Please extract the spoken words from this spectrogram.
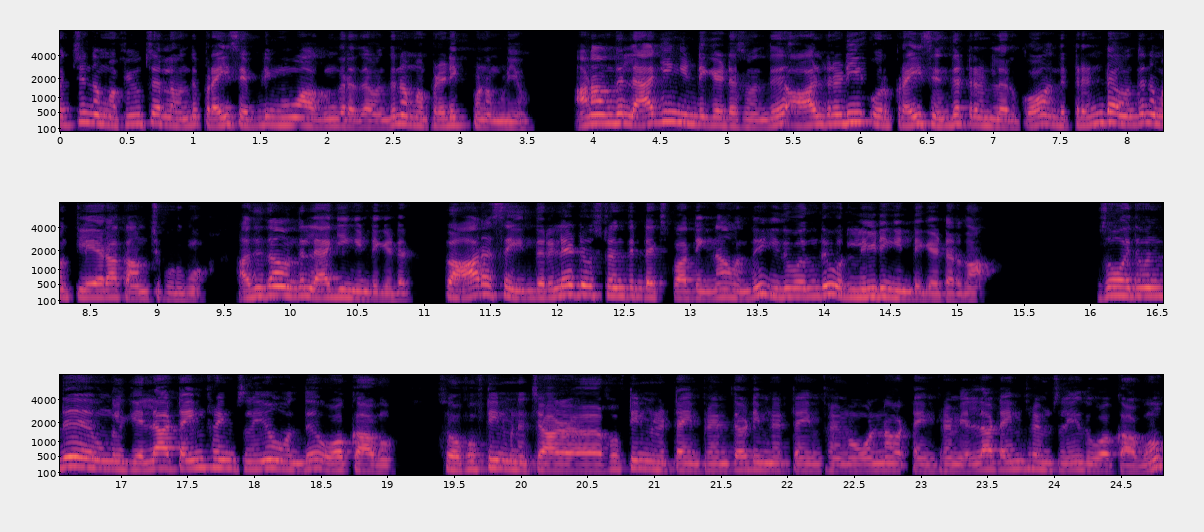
வச்சு நம்ம ஃபியூச்சரில் வந்து ப்ரைஸ் எப்படி மூவ் ஆகுங்கிறத வந்து நம்ம ப்ரெடிக்ட் பண்ண முடியும். ஆனால் வந்து லேகிங் இண்டிகேட்டர்ஸ் வந்து ஆல்ரெடி ஒரு ப்ரைஸ் எந்த ட்ரெண்டில் இருக்கோ அந்த ட்ரெண்டை வந்து நம்ம கிளியராக காமிச்சு கொடுக்கும். அதுதான் வந்து லேகிங் இண்டிகேட்டர் இப்போ ஆர்எஸ்ஐ இந்த ரிலேட்டிவ் ஸ்ட்ரென்த் இண்டெக்ஸ் பார்த்தீங்கன்னா வந்து இது வந்து ஒரு லீடிங் இண்டிகேட்டர் தான். ஸோ இது வந்து உங்களுக்கு எல்லா டைம் ஃப்ரேம்ஸ்லையும் வந்து ஒர்க் ஆகும். So fifteen minutes fifteen minute time frame thirty minute time frame one hour time frame எல்லா டைம் ஃப்ரேம்ஸ்லையும் இது ஒர்க் ஆகும்.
